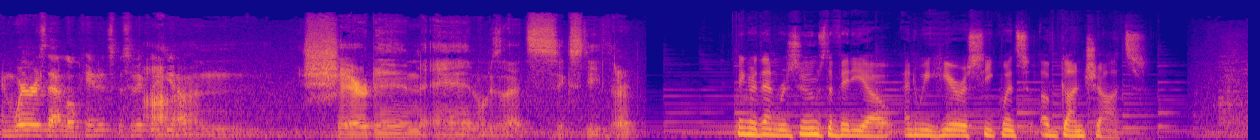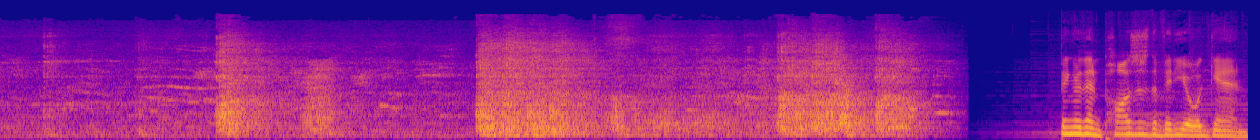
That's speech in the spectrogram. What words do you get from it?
And where is that located specifically? do you know? on Sheridan and what is that, 63rd? Binger then resumes the video, and we hear a sequence of gunshots. Binger then pauses the video again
